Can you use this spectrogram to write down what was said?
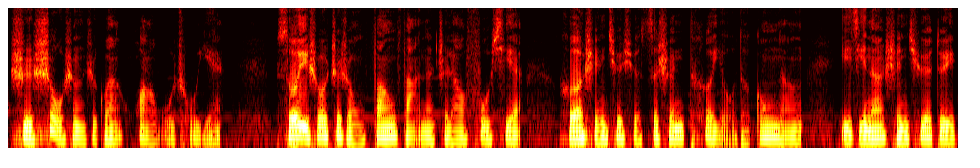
是受盛之官，化物出焉。所以说这种方法呢治疗腹泻。和神阙穴自身特有的功能，以及呢神阙对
